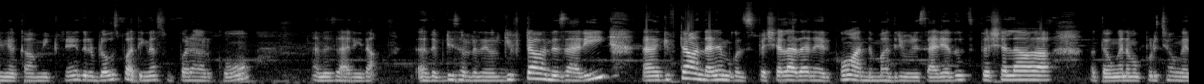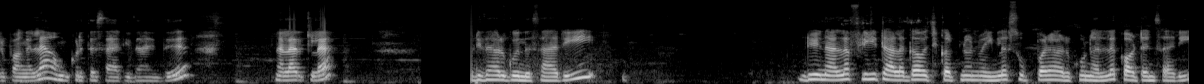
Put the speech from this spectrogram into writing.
இங்கே காமிக்கிறேன். இதோட ப்ளவுஸ் பார்த்தீங்கன்னா சூப்பராக இருக்கும். அந்த saree தான். அது எப்படி சொல்கிறது ஒரு கிஃப்டாக வந்த சாரீ கிஃப்டாக வந்தாலே நமக்கு கொஞ்சம் ஸ்பெஷலாக தானே இருக்கும். அந்த மாதிரி ஒரு சாரீ அதுவும் ஸ்பெஷலாக ஒருத்தவங்க நமக்கு பிடிச்சவங்க இருப்பாங்கல்ல அவங்க கொடுத்த சாரீ தான் இது. நல்லா இருக்குல்ல? இப்படி தான் இருக்கும் இந்த சாரீ இப்படி நல்லா ஃப்ளீட் அழகாக வச்சு கட்டணுன்னு வைங்களேன் சூப்பராக இருக்கும். நல்ல காட்டன் சாரீ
